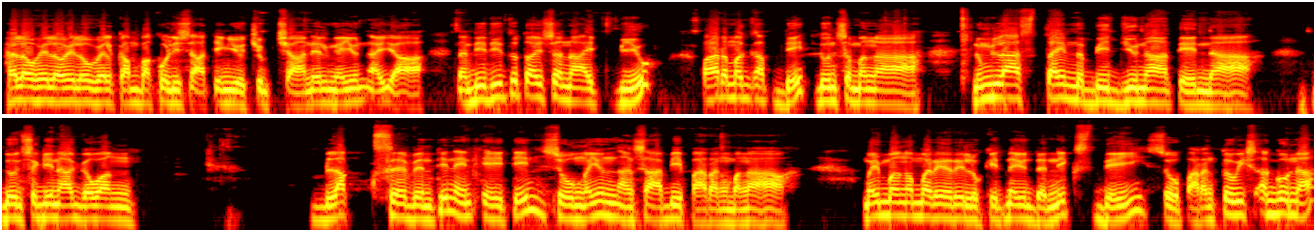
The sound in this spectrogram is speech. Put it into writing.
Hello, hello, hello. Welcome back ulit sa ating YouTube channel. Ngayon ay ah, nandito tayo sa Night View para mag-update doon sa mga nung last time na video natin na doon sa ginagawang Block 17 and 18. So ngayon ang sabi parang mga may mga marirelocate na yun the next day. So parang two weeks ago na,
